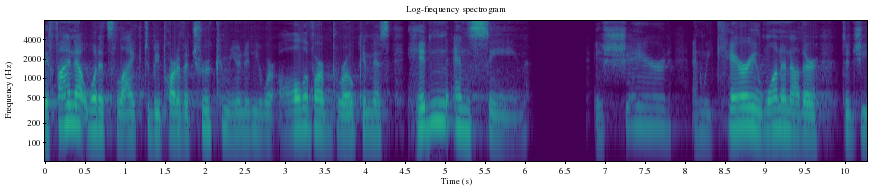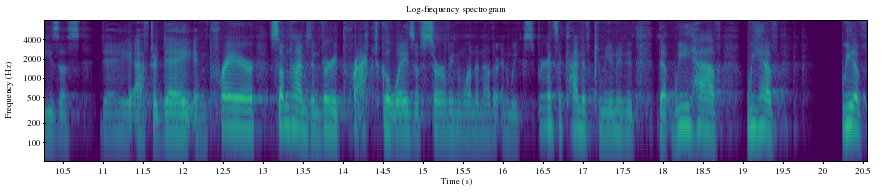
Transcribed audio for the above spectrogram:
They find out what it's like to be part of a true community where all of our brokenness, hidden and seen, is shared and we carry one another to Jesus day after day in prayer, sometimes in very practical ways of serving one another. And we experience a kind of community that we have we have we have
